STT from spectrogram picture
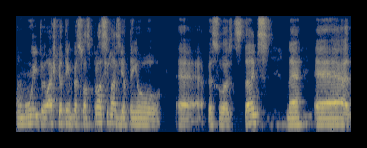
muito, eu acho que eu tenho pessoas próximas e eu tenho é, pessoas distantes, né? É,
